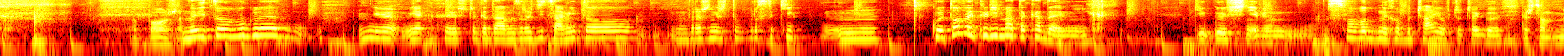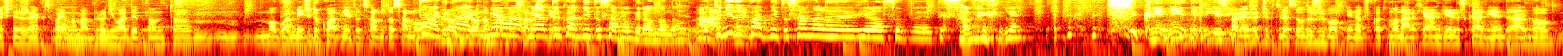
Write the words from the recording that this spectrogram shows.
O Boże. No i to w ogóle nie wiem, jak jeszcze gadałam z rodzicami, to mam wrażenie, że to po prostu taki mm, kultowy klimat akademii. Jakiegoś, nie wiem, swobodnych obyczajów czy czegoś. Wiesz co, myślę, że jak twoja no. mama broniła dyplom, to mogła mieć dokładnie to, to samo tak, gro, tak, grono miała, profesorskie. miała dokładnie to samo grono. No. Znaczy A, nie, nie, dokładnie to samo, ale wiele osób y, tych samych, nie? Nie, nie, nie, jest parę rzeczy, które są dożywotnie, na przykład monarchia angielska, nie? Albo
